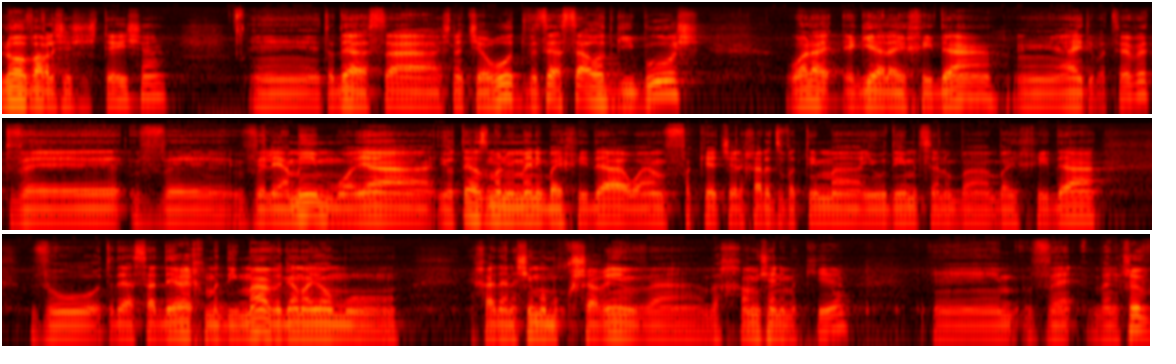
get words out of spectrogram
לא עבר ל-669. אה, אתה יודע, עשה שנת שירות, וזה עשה עוד גיבוש. וואלה, הגיע ליחידה, אה, היה איתי בצוות, ו, ו, ולימים הוא היה יותר זמן ממני ביחידה, הוא היה מפקד של אחד הצוותים היהודיים אצלנו ב, ביחידה, והוא, אתה יודע, עשה דרך מדהימה, וגם היום הוא... אחד האנשים המוכשרים והחכמים שאני מכיר. אה, ו, ואני חושב,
